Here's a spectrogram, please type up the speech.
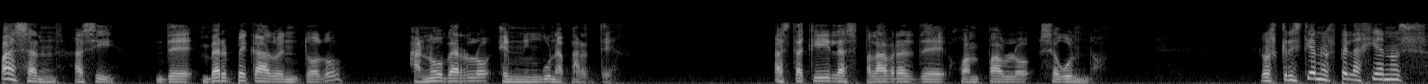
pasan así de ver pecado en todo a no verlo en ninguna parte. Hasta aquí las palabras de Juan Pablo II. Los cristianos pelagianos,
